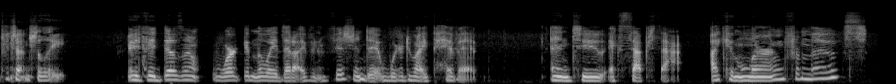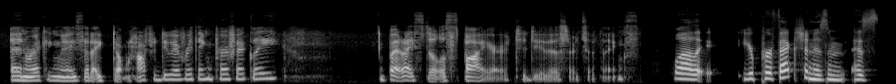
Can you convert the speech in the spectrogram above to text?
potentially. If it doesn't work in the way that I've envisioned it, where do I pivot? And to accept that I can learn from those and recognize that I don't have to do everything perfectly, but I still aspire to do those sorts of things. Well, your perfectionism has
